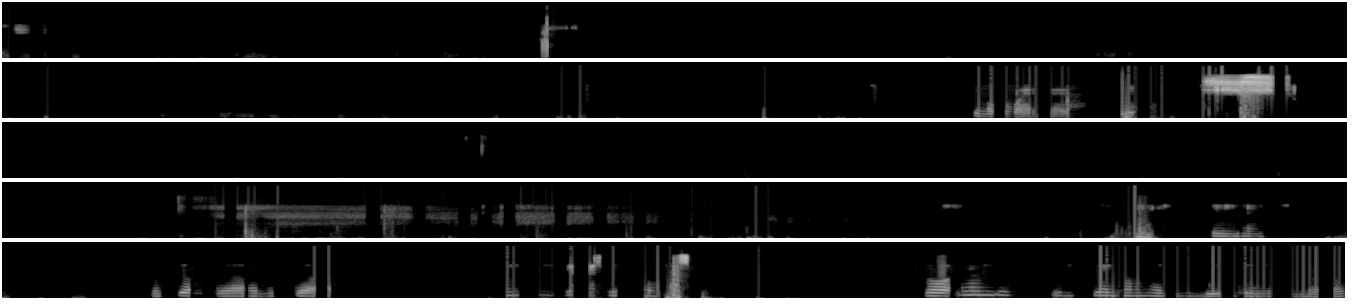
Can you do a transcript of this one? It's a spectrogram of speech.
bitch. Mhm. Let's go, guys, let's go. So, and This game kind of has weird things in there.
